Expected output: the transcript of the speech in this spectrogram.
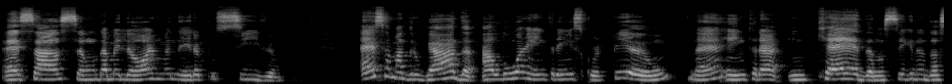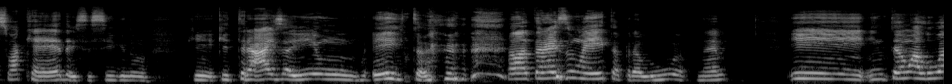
essa ação da melhor maneira possível. Essa madrugada, a lua entra em escorpião, né? Entra em queda, no signo da sua queda, esse signo que, que traz aí um eita, ela traz um eita para a lua, né? E então a lua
